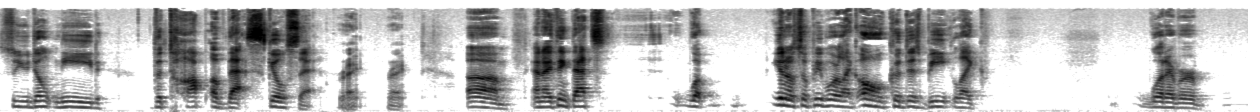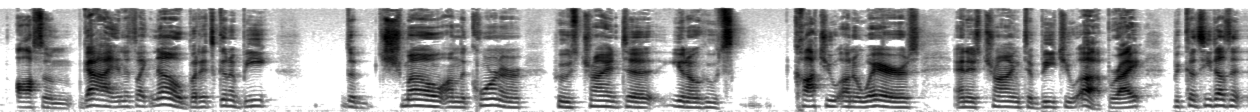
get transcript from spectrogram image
So you don't need the top of that skill set. Right, right. Um, and I think that's what you know. So people are like, "Oh, could this beat like whatever awesome guy?" And it's like, no, but it's gonna beat the schmo on the corner who's trying to, you know, who's caught you unawares and is trying to beat you up, right? Because he doesn't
